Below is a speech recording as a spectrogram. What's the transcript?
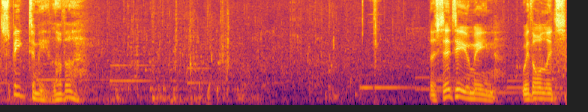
Speak to me, lover. The city, you mean? With all its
